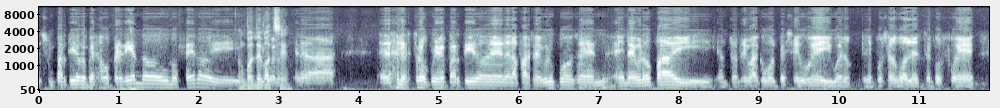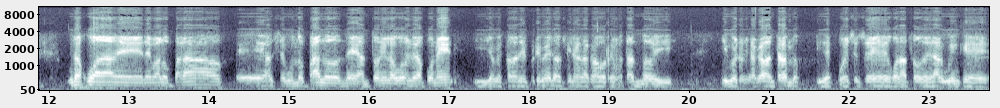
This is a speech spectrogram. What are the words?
es un partido que empezamos perdiendo 1-0 y... Un gol de y bueno, Götze. era, era nuestro primer partido de, la fase de grupos en, en Europa y ante un rival como el PSV y bueno, y después el gol este pues fue una jugada de, de balón parado eh, al segundo palo donde Antonio la vuelve a poner y yo que estaba en el primero al final acabo rematando y, y bueno, y acaba entrando. Y después ese golazo de Darwin que,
